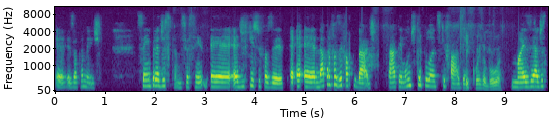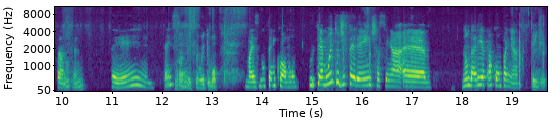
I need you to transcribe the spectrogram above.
é exatamente sempre à distância, assim, é, é difícil fazer, é, é, é dá para fazer faculdade, tá? Tem muitos tripulantes que fazem. Que coisa boa. Mas é à distância. Uhum. Tem, tem sim. Ah, isso é muito bom. Mas não tem como, porque é muito diferente, assim, é, não daria para acompanhar. Entendi.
